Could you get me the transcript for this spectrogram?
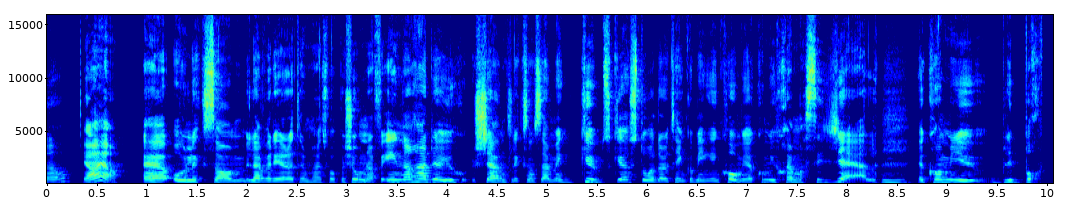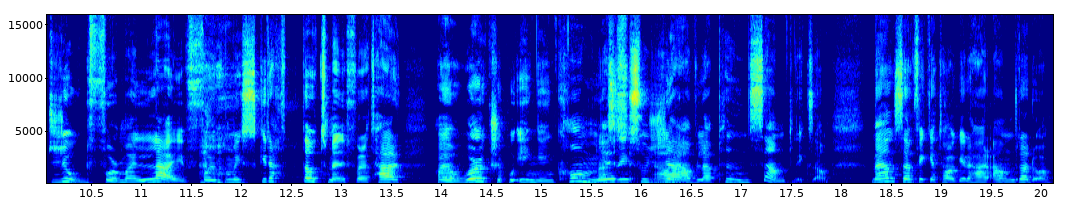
Ja, ja. ja. eh, och liksom leverera till de här två personerna. För innan hade jag ju känt liksom så här, men gud ska jag stå där och tänka om ingen kommer? Jag kommer ju skämmas ihjäl. Mm. Jag kommer ju bli bortgjord for my life. Folk kommer ju skratta åt mig för att här har jag workshop och ingen kommer. Just Så det är så det. Ja, jävla pinsamt liksom. Men sen fick jag tag i det här andra då.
